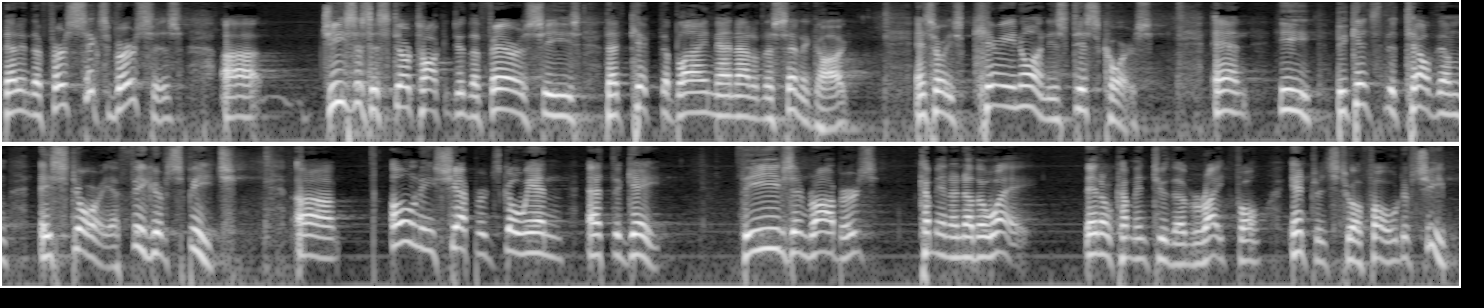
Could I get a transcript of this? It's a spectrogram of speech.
that in the first six verses, uh, Jesus is still talking to the Pharisees that kicked the blind man out of the synagogue. And so he's carrying on his discourse. And he begins to tell them a story, a figure of speech. Uh, only shepherds go in at the gate, thieves and robbers come in another way. They don't come into the rightful entrance to a fold of sheep.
